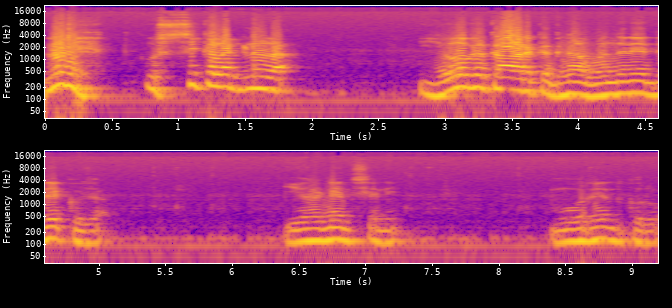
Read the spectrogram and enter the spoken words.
ನೋಡಿ, ವೃಶ್ಚಿಕ ಲಗ್ನದ ಯೋಗಕಾರಕ ಗ್ರಹ ಒಂದನೇದೇ ಕುಜ ಎರಡನೇದು ಶನಿ, ಮೂರನೇದು ಗುರು,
